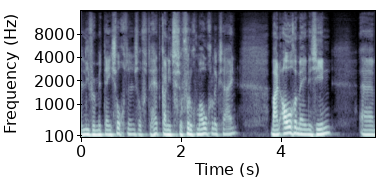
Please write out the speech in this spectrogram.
liever meteen 's ochtends of het, het kan niet zo vroeg mogelijk zijn. Maar in algemene zin ehm,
